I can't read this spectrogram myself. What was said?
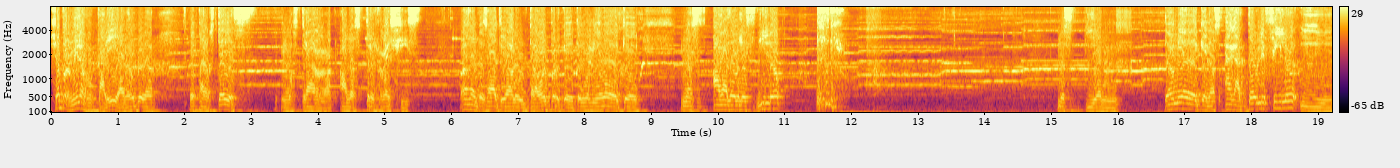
Yo por mí los buscaría, ¿no? Pero es para ustedes mostrar a los tres Regis. Vamos a empezar a tirar el Ultra Ball porque tengo miedo de que nos haga doble filo nos bien tengo miedo de que nos haga doble filo y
